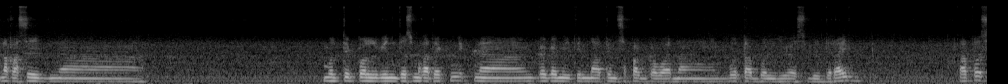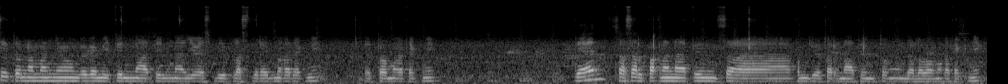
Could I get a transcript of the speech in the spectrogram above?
nakasave na multiple windows mga technique na gagamitin natin sa paggawa ng bootable USB drive. Tapos ito naman yung gagamitin natin na USB plus drive mga technique ito mga technique then sasalpak na natin sa computer natin tong dalawa mga technique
